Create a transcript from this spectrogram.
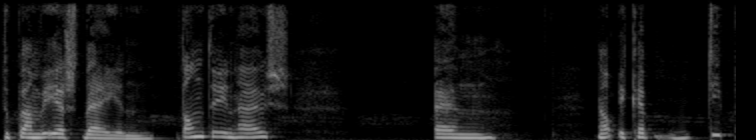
toen kwamen we eerst bij een tante in huis. En nou, ik heb diep,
